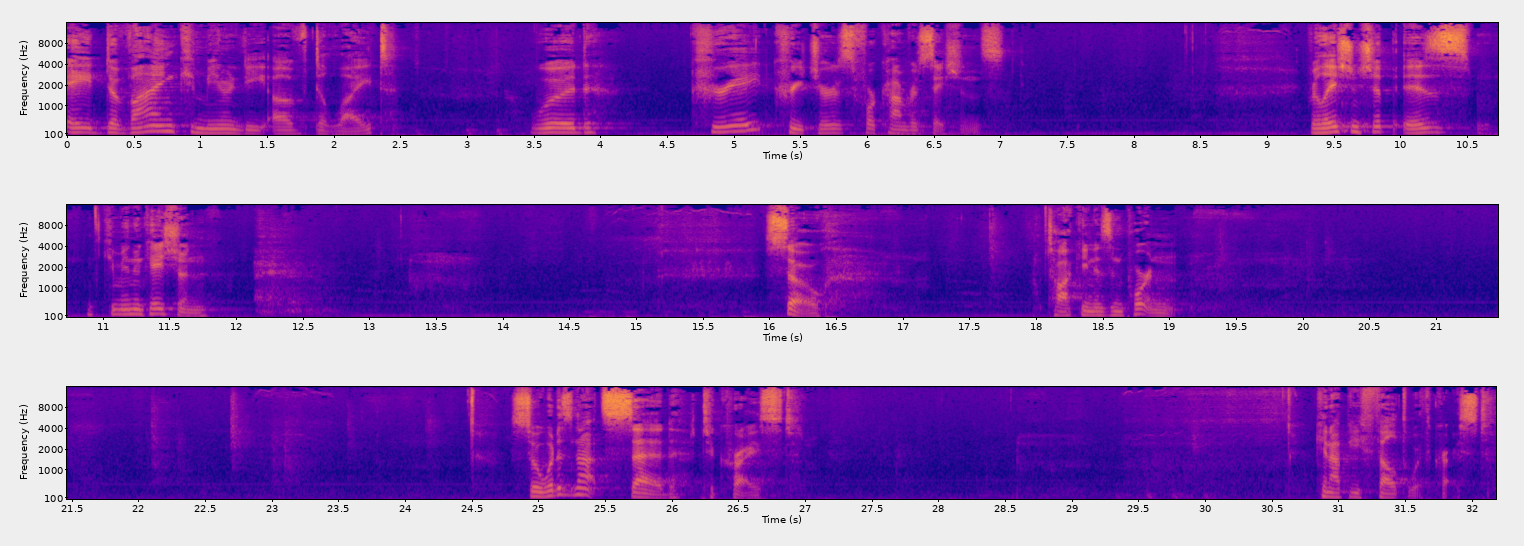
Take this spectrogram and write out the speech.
a divine community of delight would create creatures for conversations. Relationship is communication. So, talking is important. So, what is not said to Christ cannot be felt with Christ.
